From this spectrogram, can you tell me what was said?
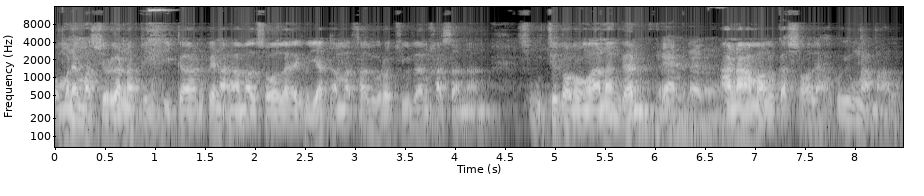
Pemene masyhur kan Nabi ngendikan kowe nak ngamal saleh iku ya tamat salu rajulan hasanan. Sujud ana wong lanang kan. Ana amaluka saleh aku iku ngamal.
